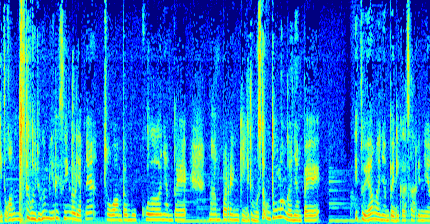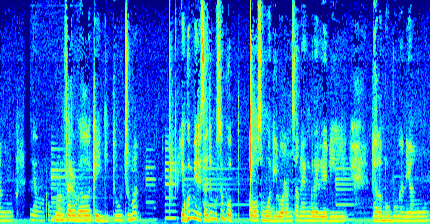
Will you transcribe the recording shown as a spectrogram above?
gitu kan. Maksudnya gue juga miris sih ngelihatnya cowok sampai mukul nyampe nampar yang kayak gitu. Maksudnya untung lo nggak nyampe itu ya nggak nyampe dikasarin yang ya untung non verbal kayak gitu. Cuma ya gue miris aja maksudnya buat lo semua di luaran sana yang berada di dalam hubungan yang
